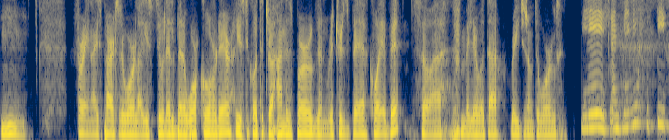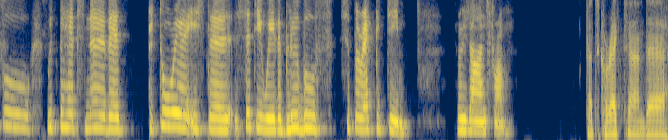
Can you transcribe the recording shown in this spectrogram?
Mm very nice part of the world. I used to do a little bit of work over there. I used to go to Johannesburg and Richards Bay quite a bit, so I'm uh, familiar with that region of the world. Yes, and many of the people would perhaps know that Pretoria is the city where the Blue Bulls Super Rugby team resides from. That's correct, and uh,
